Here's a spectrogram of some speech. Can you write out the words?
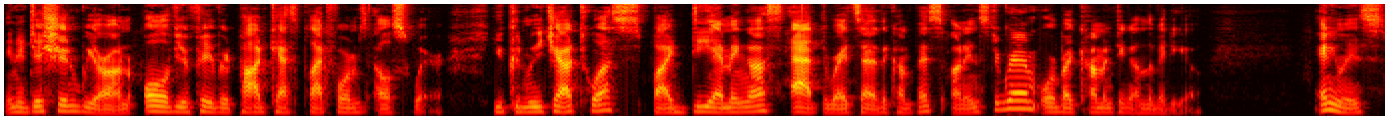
In addition, we are on all of your favorite podcast platforms elsewhere. You can reach out to us by DMing us at the right side of the compass on Instagram or by commenting on the video. Anyways,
